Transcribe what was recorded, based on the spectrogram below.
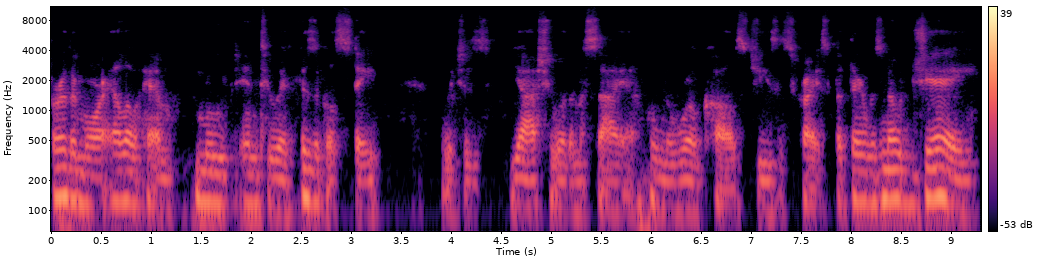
furthermore, Elohim moved into a physical state, which is Yahshua the Messiah, whom the world calls Jesus Christ. But there was no J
